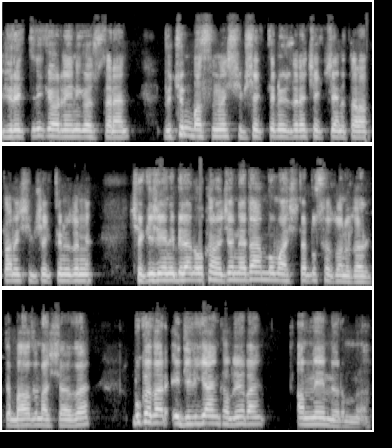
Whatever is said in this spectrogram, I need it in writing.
yüreklilik örneğini gösteren, bütün basının şimşeklerin üzerine çekeceğini, taraftarın şimşeklerin üzerine çekeceğini bilen Okan Hoca neden bu maçta, bu sezon özellikle bazı maçlarda bu kadar edilgen kalıyor ben anlayamıyorum bunu.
